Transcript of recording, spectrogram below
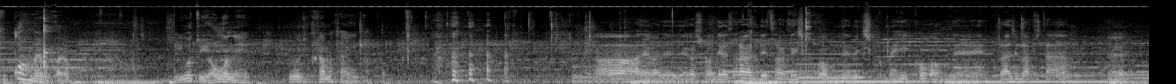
축구 한번 해볼까요? 이것도 영어네. 이거 그나마 다행이다. 아 내가 내, 내가 좋아 내가 사랑하는 내 사랑 멕시코가 없네 멕시코 메xi코가 없네 브라질 합시다 네.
